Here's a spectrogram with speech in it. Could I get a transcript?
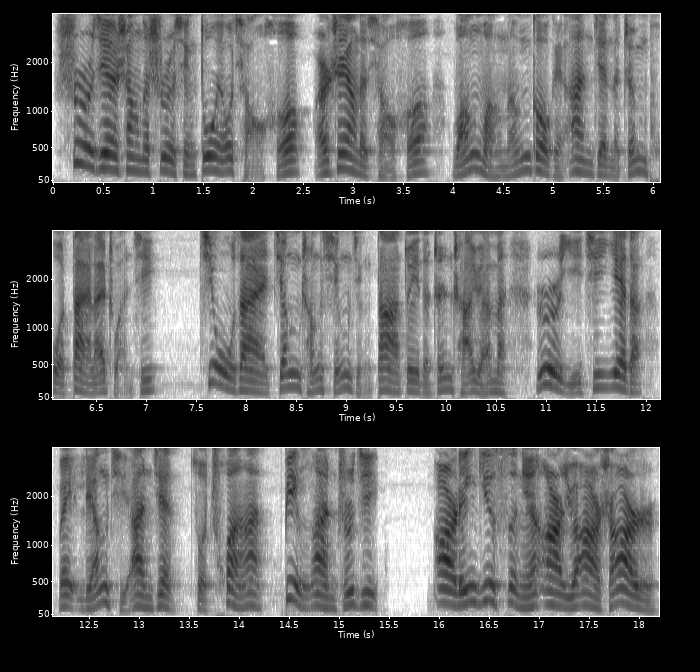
世界上的事情多有巧合，而这样的巧合往往能够给案件的侦破带来转机。就在江城刑警大队的侦查员们日以继夜地为两起案件做串案并案之际，二零一四年二月二十二日，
